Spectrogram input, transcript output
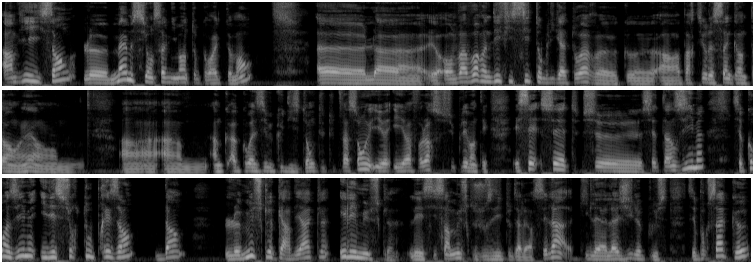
en vieillissant, même si on s'alimente correctement, euh, on va avoir un déficit obligatoire euh, à partir de 50 ans hein, en, en, en, en, coenzyme Q10. Donc de toute façon, il, va falloir se supplémenter. Et c'est, ce, cet enzyme, ce coenzyme, il est surtout présent dans le muscle cardiaque et les muscles, les 600 muscles je vous ai dit tout à l'heure. C'est là qu'il agit le plus. C'est pour ça que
